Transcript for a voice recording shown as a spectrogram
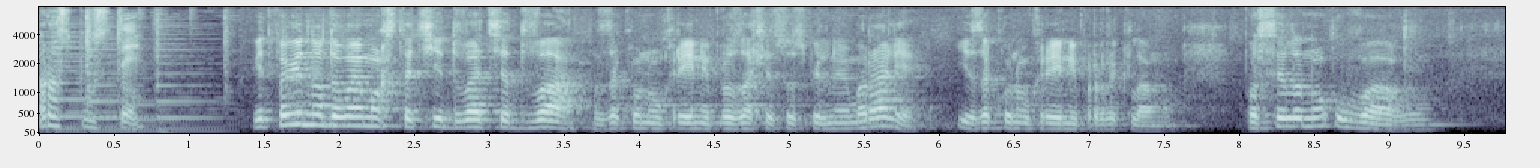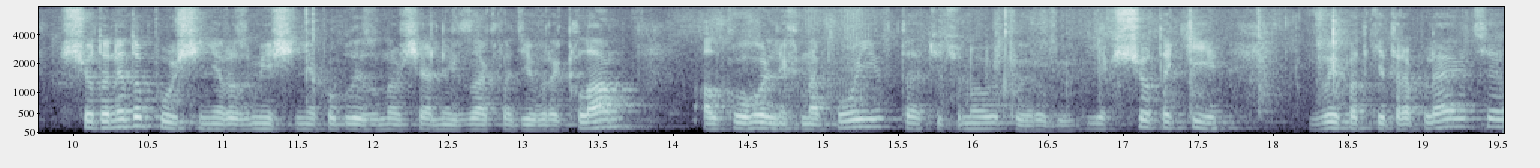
розпусти. Відповідно до вимог статті 22 Закону України про захист суспільної моралі і Закону України про рекламу посилено увагу щодо недопущення розміщення поблизу навчальних закладів реклам, алкогольних напоїв та тютюнових виробів. Якщо такі випадки трапляються,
